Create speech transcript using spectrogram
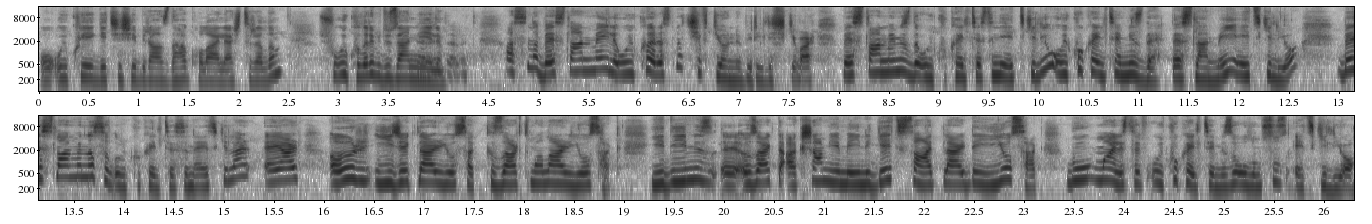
o uykuya geçişi biraz daha kolaylaştıralım. Şu uykuları bir düzenleyelim. Evet, evet. Aslında beslenme ile uyku arasında çift yönlü bir ilişki var. Beslenmemiz de uyku kalitesini etkiliyor, uyku kalitemiz de beslenmeyi etkiliyor. Beslenme nasıl uyku kalitesini etkiler? Eğer ağır yiyecekler yiyorsak, kızartmalar yiyorsak, yediğimiz e, özellikle akşam yemeğini geç saatlerde yiyorsak bu maalesef uyku kalitemizi olumsuz etkiliyor.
